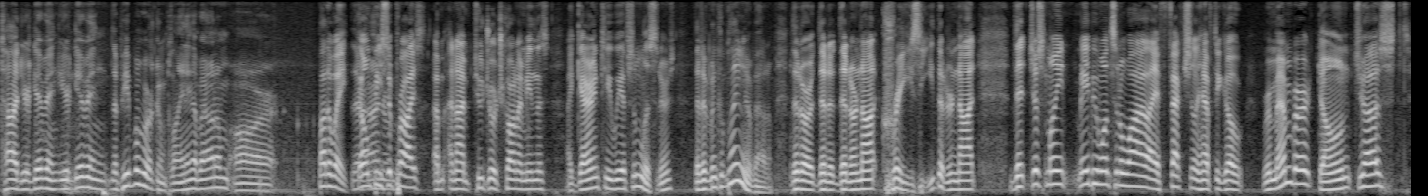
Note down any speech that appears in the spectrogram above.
Todd, you're giving you're giving the people who are complaining about them are. By the way, don't be surprised. Um, and I'm to George Carlin. I mean this. I guarantee we have some listeners that have been complaining about him. That are that are, that are not crazy. That are not. That just might maybe once in a while. I affectionately have to go. Remember, don't just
